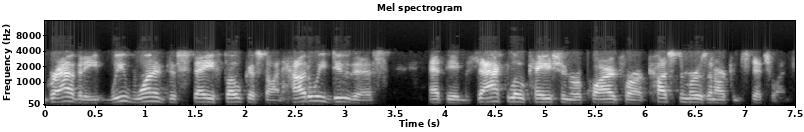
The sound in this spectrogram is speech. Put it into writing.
gravity, we wanted to stay focused on how do we do this at the exact location required for our customers and our constituents.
